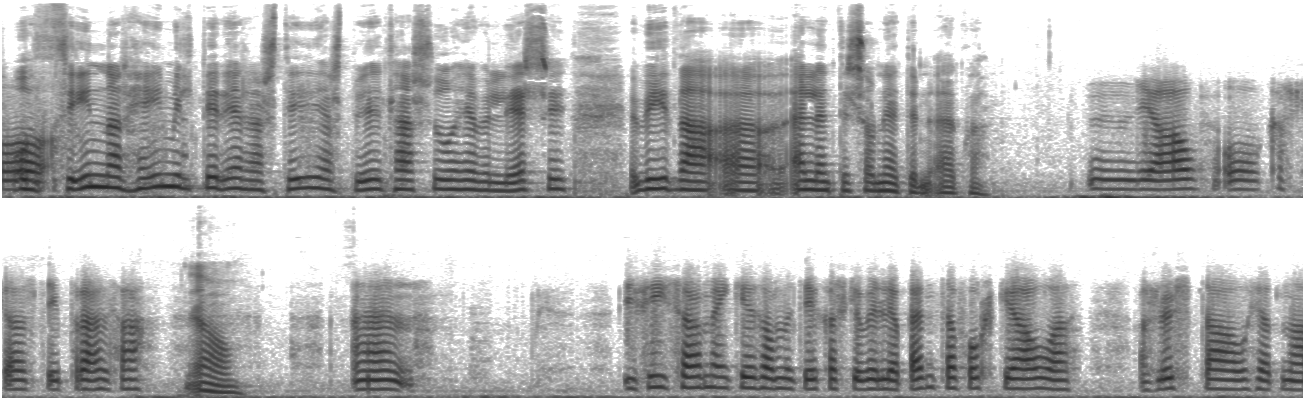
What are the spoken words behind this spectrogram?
Og, og þínar heimildir er að styðjast við það sem þú hefur lesið viða uh, ellendis á netinu eða hvað? Mm, já og kannski aðeins dýpraði það. Já, en í því samhengi þá myndi ég kannski vilja benda fólki á að, að hlusta á hérna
